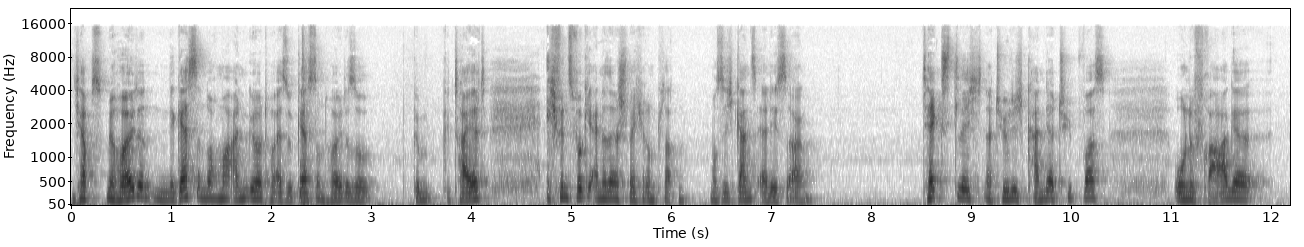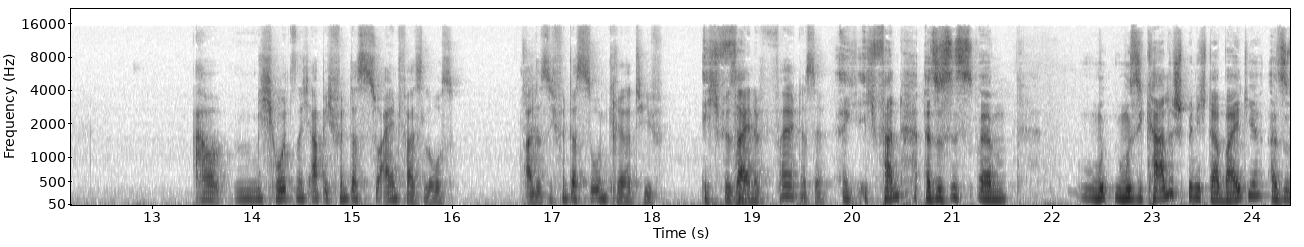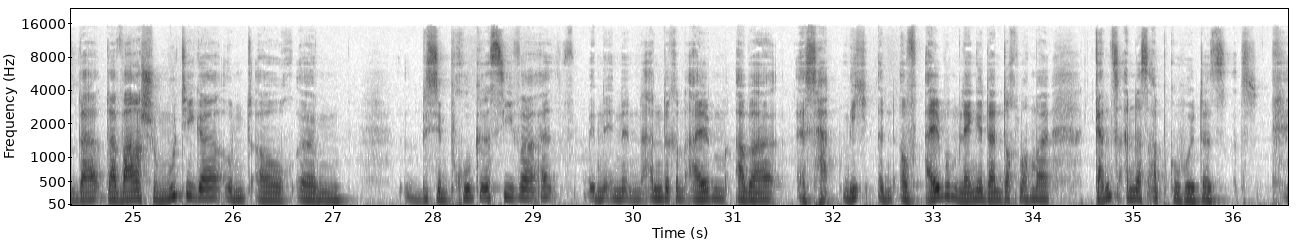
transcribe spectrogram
Ich habe es mir heute, ne, gestern noch mal angehört, also gestern und heute so ge- geteilt. Ich finde es wirklich eine seiner schwächeren Platten, muss ich ganz ehrlich sagen. Textlich, natürlich kann der Typ was, ohne Frage. Aber mich holt es nicht ab. Ich finde das zu einfallslos. Alles. Ich finde das zu unkreativ Ich für fand- seine Verhältnisse. Ich, fand, also es ist, ähm, mu musikalisch bin ich da bei dir. Also da, da war er schon mutiger und auch ähm, ein bisschen progressiver als in, in, in anderen Alben, aber es hat mich auf Albumlänge dann doch noch mal ganz anders abgeholt. Das,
